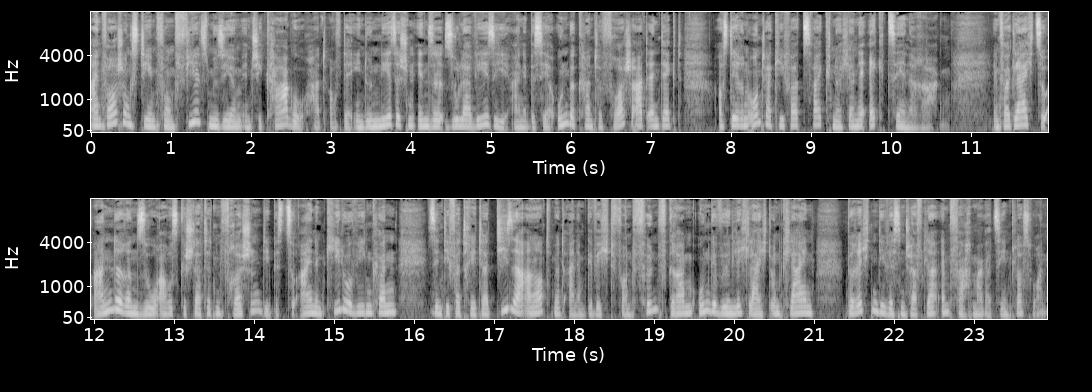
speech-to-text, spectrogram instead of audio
Ein Forschungsteam vom Fields Museum in Chicago hat auf der indonesischen Insel Sulawesi eine bisher unbekannte Froschart entdeckt, aus deren Unterkiefer zwei knöcherne Eckzähne ragen. Im Vergleich zu anderen so ausgestatteten Fröschen, die bis zu einem Kilo wiegen können, sind die Vertreter dieser Art mit einem Gewicht von fünf Gramm ungewöhnlich leicht und klein, berichten die Wissenschaftler im Fachmagazin Plus One.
